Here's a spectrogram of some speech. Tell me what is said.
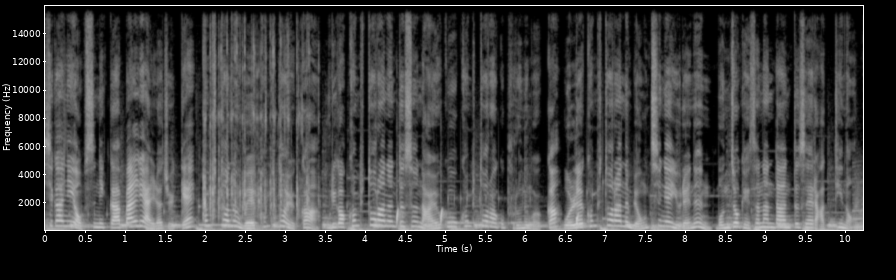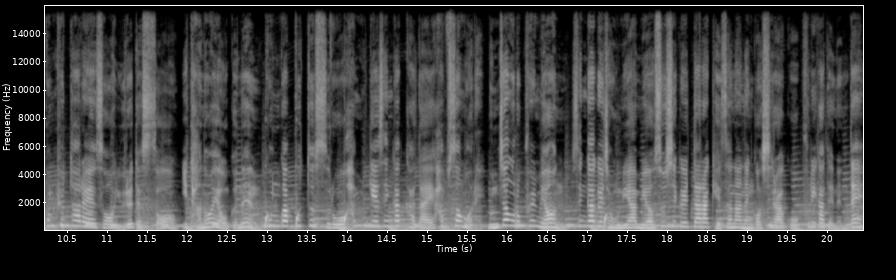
시간이 없으니까 빨리 알려줄게. 컴퓨터는 왜 컴퓨터일까? 우리가 컴퓨터라는 뜻은 알고 컴퓨터라고 부르는 걸까? 원래 컴퓨터라는 명칭의 유래는 먼저 계산한다는 뜻의 라틴어 컴퓨타레에서 유래됐어. 이 단어의 어근은 콤과 푸투스로 함께 생각하다의 합성어래. 문장으로 풀면 생각을 정리하며 수식을 따라 계산하는 것이라고 풀이가 되는데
